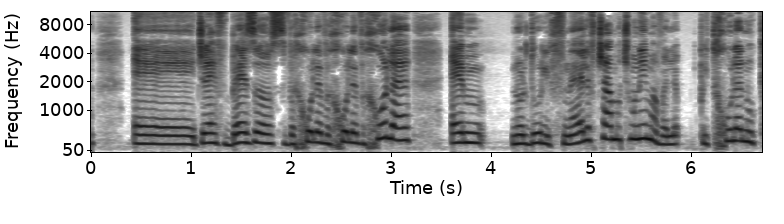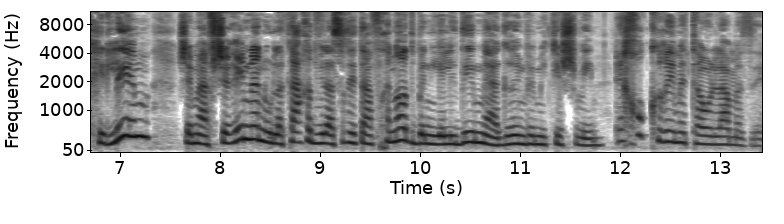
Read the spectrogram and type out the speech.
אה, ג'ף בזוס וכולי וכולי וכולי, הם נולדו לפני 1980, אבל פיתחו לנו כלים שמאפשרים לנו לקחת ולעשות את ההבחנות בין ילידים, מהגרים ומתיישבים. איך חוקרים את העולם הזה?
